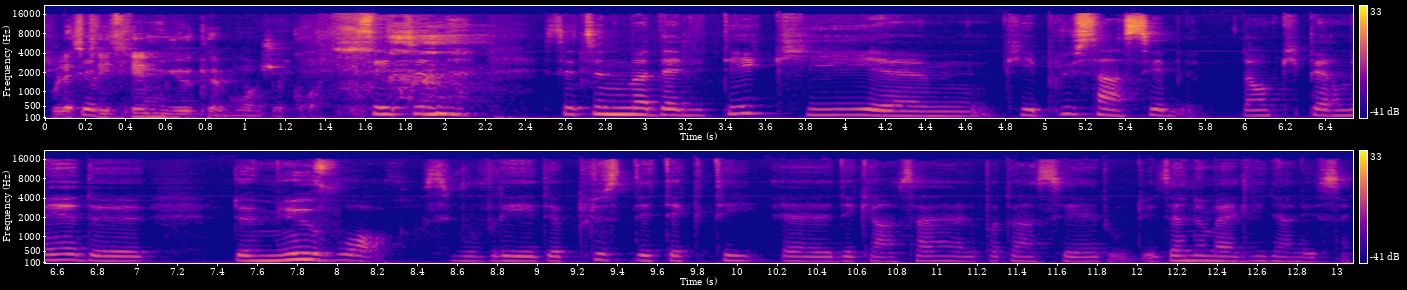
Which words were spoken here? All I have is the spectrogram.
Vous l'expliquerez mieux que moi, je crois. C'est une... C'est une modalité qui, euh, qui est plus sensible, donc qui permet de, de, mieux voir, si vous voulez, de plus détecter euh, des cancers potentiels ou des anomalies dans les seins.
